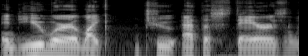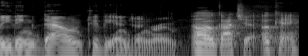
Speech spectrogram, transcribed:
and you were like to at the stairs leading down to the engine room. Oh, gotcha. Okay.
